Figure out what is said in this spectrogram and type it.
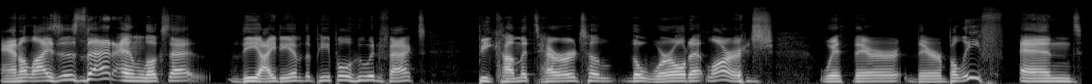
analyzes that and looks at the idea of the people who, in fact, become a terror to the world at large with their their belief and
